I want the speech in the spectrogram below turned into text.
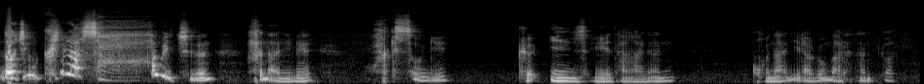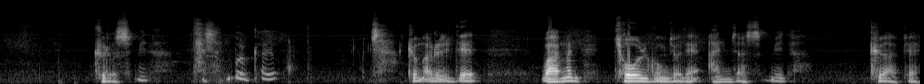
너 지금 큰일 났어! 외치는 하나님의 확성이 그 인생에 당하는 고난이라고 말하는 것. 그렇습니다. 다시 한번 볼까요? 자, 그 말을 때 왕은 겨울궁전에 앉았습니다. 그 앞에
